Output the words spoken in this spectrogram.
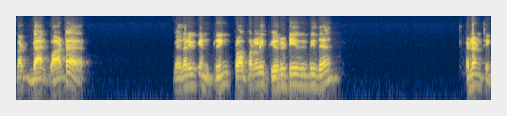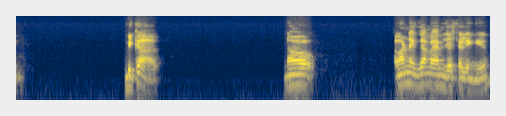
But that water, whether you can drink properly, purity will be there? I don't think. Because now, one example I am just telling you.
